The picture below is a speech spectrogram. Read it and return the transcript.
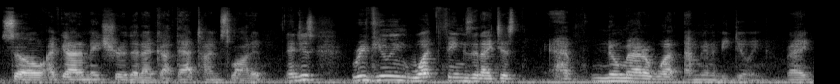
So I've got to make sure that I've got that time slotted. And just reviewing what things that I just have, no matter what I'm going to be doing, right?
